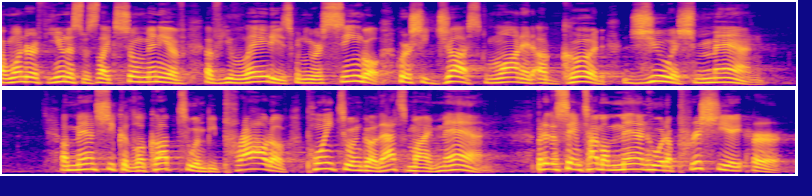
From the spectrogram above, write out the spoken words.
I wonder if Eunice was like so many of, of you ladies when you were single, where she just wanted a good Jewish man. A man she could look up to and be proud of, point to and go, that's my man. But at the same time, a man who would appreciate her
